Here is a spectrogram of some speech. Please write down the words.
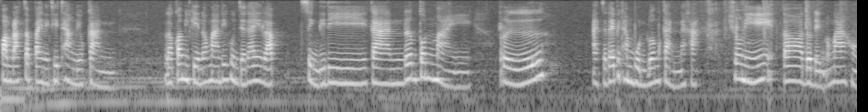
ความรักจะไปในทิศทางเดียวกัน แล้วก็มีเกณฑ์มากๆที่คุณจะได้รับสิ่งดีๆ การเริ่มต้นใหม่ หรืออาจจะได้ไปทำบุญร่วมกันนะคะ ช่วงนี้ก็โดดเด่นมากๆของ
